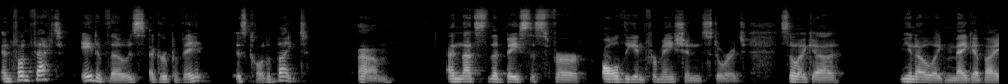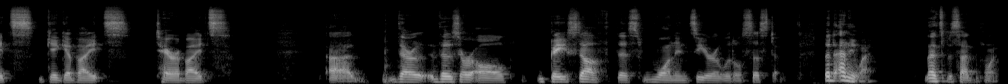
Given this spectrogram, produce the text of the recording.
And fun fact, eight of those, a group of eight, is called a byte. Um, and that's the basis for all the information storage. So like uh, you know, like megabytes, gigabytes, terabytes. Uh, there, those are all based off this one and zero little system. But anyway, that's beside the point.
